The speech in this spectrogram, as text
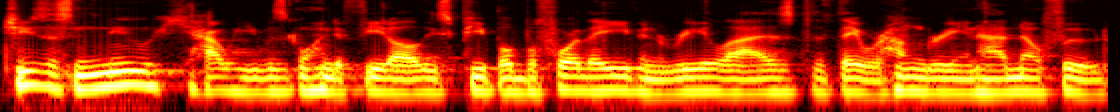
Jesus knew how he was going to feed all these people before they even realized that they were hungry and had no food.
